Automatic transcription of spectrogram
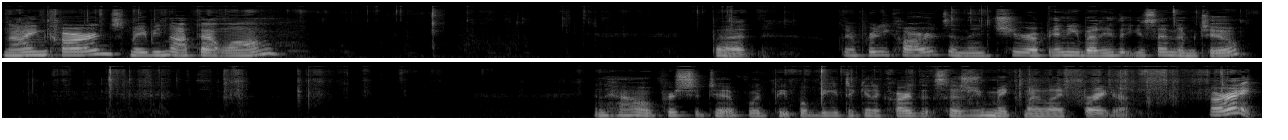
nine cards, maybe not that long. But they're pretty cards and they cheer up anybody that you send them to. And how appreciative would people be to get a card that says you make my life brighter. All right.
